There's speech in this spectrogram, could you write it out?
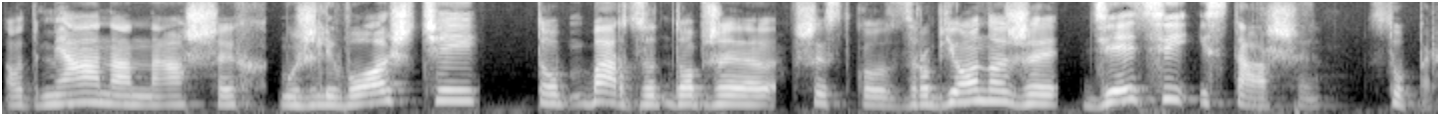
odmiana naszych możliwości. To bardzo dobrze wszystko zrobiono, że dzieci i starsi. Super.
